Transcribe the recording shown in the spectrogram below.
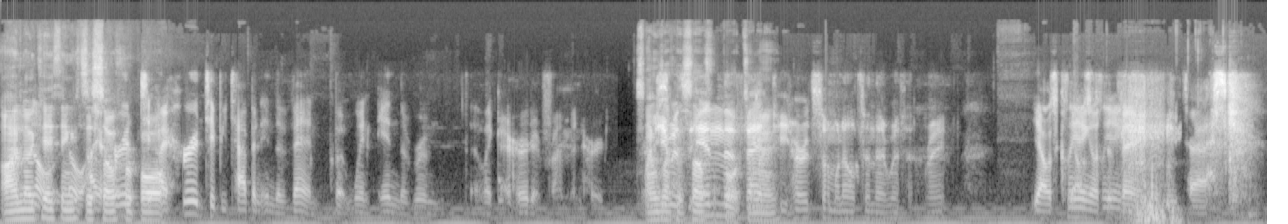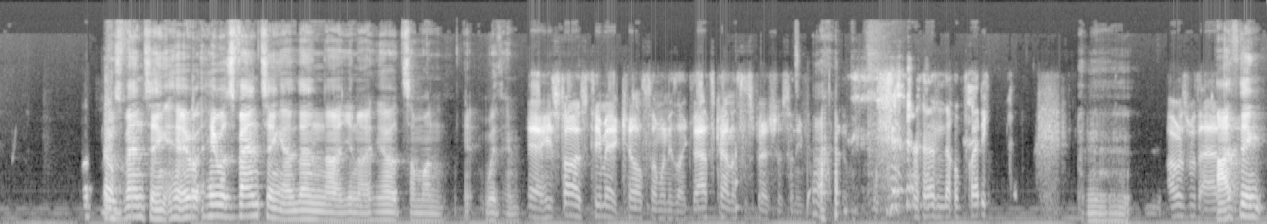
I No, locate things no, to I heard self-report. I heard tippy tapping in the vent, but went in the room. uh, Like I heard it from and heard. When Sounds he like was in the self-report vent, he heard someone else in there with him, right? Yeah, I was cleaning out cleaning the vent. Task. What He was venting. He, he was venting, and then uh, you know he heard someone with him. Yeah, he saw his teammate kill someone. He's like, that's kind of suspicious, and he reported. Nobody. I was with Ad. I think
